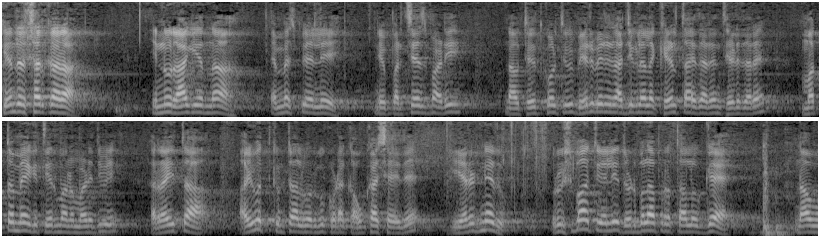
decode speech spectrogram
ಕೇಂದ್ರ ಸರ್ಕಾರ ಇನ್ನೂ ರಾಗಿಯನ್ನು ಎಂ ಎಸ್ ಪಿಯಲ್ಲಿ ನೀವು ಪರ್ಚೇಸ್ ಮಾಡಿ ನಾವು ತೆಗೆದುಕೊಳ್ತೀವಿ. ಬೇರೆ ಬೇರೆ ರಾಜ್ಯಗಳೆಲ್ಲ ಕೇಳ್ತಾ ಇದ್ದಾರೆ ಅಂತ ಹೇಳಿದ್ದಾರೆ. ಮತ್ತೊಮ್ಮೆ ತೀರ್ಮಾನ ಮಾಡಿದ್ವಿ ರೈತ ಐವತ್ತು ಕ್ವಿಂಟಾಲ್ವರೆಗೂ ಕೊಡೋಕ್ಕೆ ಅವಕಾಶ ಇದೆ. ಎರಡನೇದು ವೃಷಭಾತಿಯಲ್ಲಿ ದೊಡ್ಡಬಳ್ಳಾಪುರ ತಾಲೂಕಿಗೆ ನಾವು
